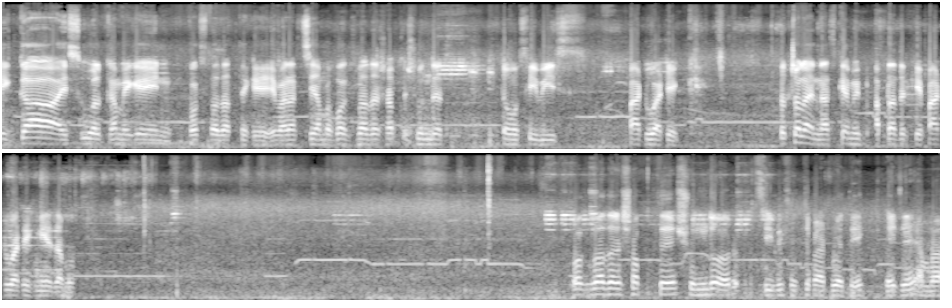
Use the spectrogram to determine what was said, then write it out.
এই গাইস ওয়েলকাম এগেইন কক্সবাজার থেকে এবার আসছি আমরা কক্সবাজার সবচেয়ে সুন্দরতম সি বিচ পাটুয়া টেক তো চলেন, আজকে আমি আপনাদেরকে পাটুয়া টেক নিয়ে যাব। কক্সবাজারের সবচেয়ে সুন্দর সি বিচ হচ্ছে পাটুয়া টেক এই যে আমরা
